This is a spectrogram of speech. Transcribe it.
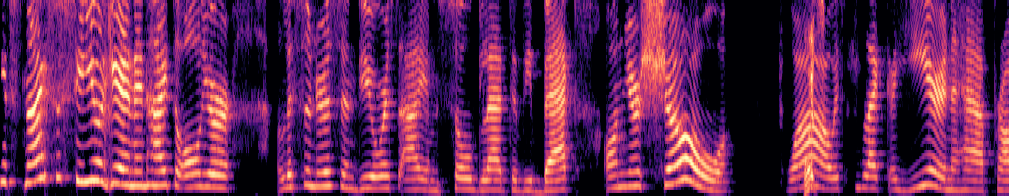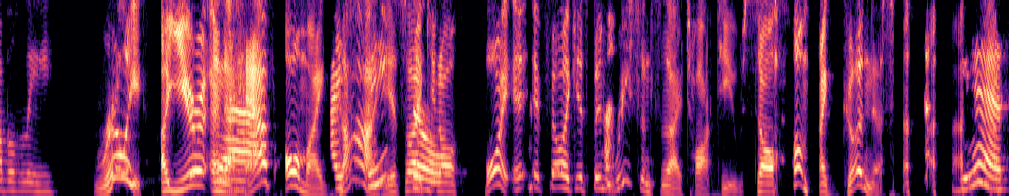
it's nice to see you again, and hi to all your listeners and viewers. I am so glad to be back on your show. Wow, What's... it's like a year and a half, probably. Really, a year and yeah. a half? Oh my god! It's so. like you know, boy, it, it, felt like it's been recent since I talked to you. So, oh my goodness. yes.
